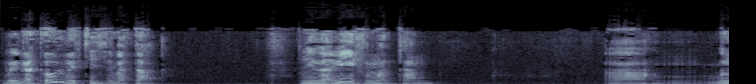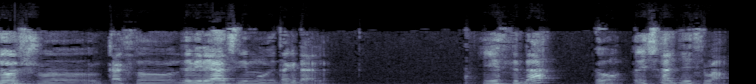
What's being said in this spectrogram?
вы готовы вести себя так? Независимо там, вновь э, как-то доверять ему и так далее. Если да, то решать здесь вам.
